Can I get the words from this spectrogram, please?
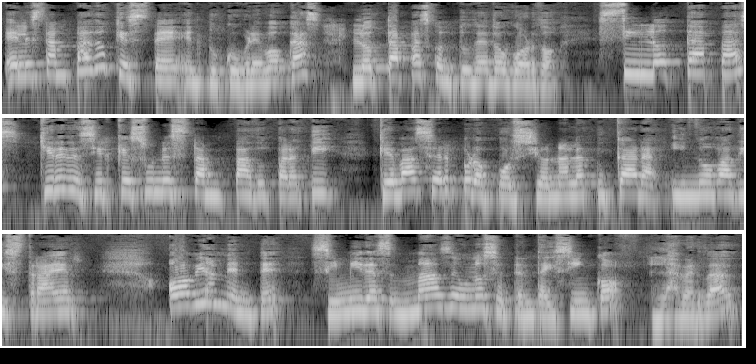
el estampado que esté en tu cubrebocas, lo tapas con tu dedo gordo. Si lo tapas, quiere decir que es un estampado para ti, que va a ser proporcional a tu cara y no va a distraer. Obviamente, si mides más de 1,75, la verdad,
